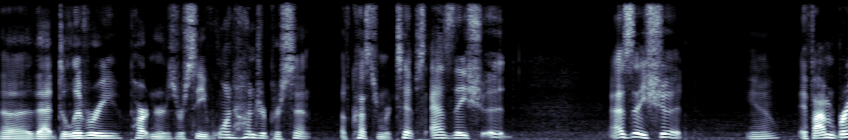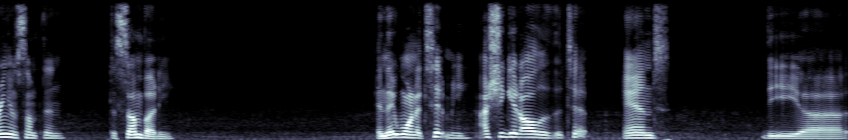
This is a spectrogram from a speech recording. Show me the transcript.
uh, that delivery partners receive 100% of customer tips as they should as they should. You know, if I'm bringing something to somebody and they want to tip me, I should get all of the tip and the uh,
